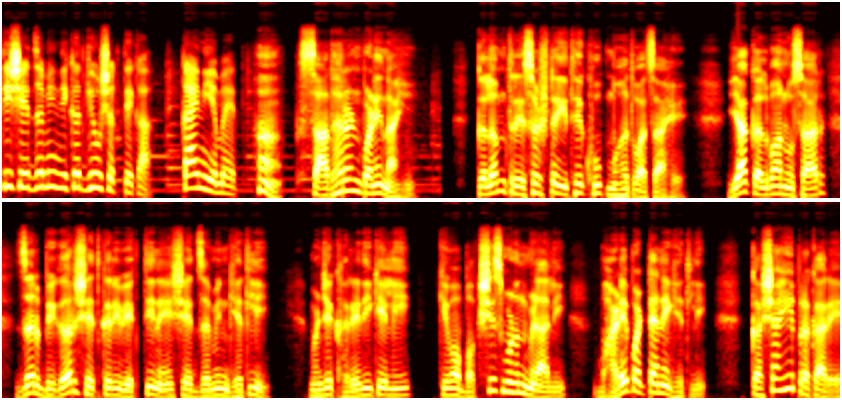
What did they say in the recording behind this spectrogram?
ती शेतजमीन विकत घेऊ शकते का? काय नियम आहेत? हां साधारणपणे नाही. कलम त्रेसष्ट इथे खूप महत्वाचं आहे. या कलमानुसार जर बिगर शेतकरी व्यक्तीने शेतजमीन घेतली म्हणजे खरेदी केली किंवा बक्षीस म्हणून मिळाली भाडेपट्ट्याने घेतली कशाही प्रकारे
